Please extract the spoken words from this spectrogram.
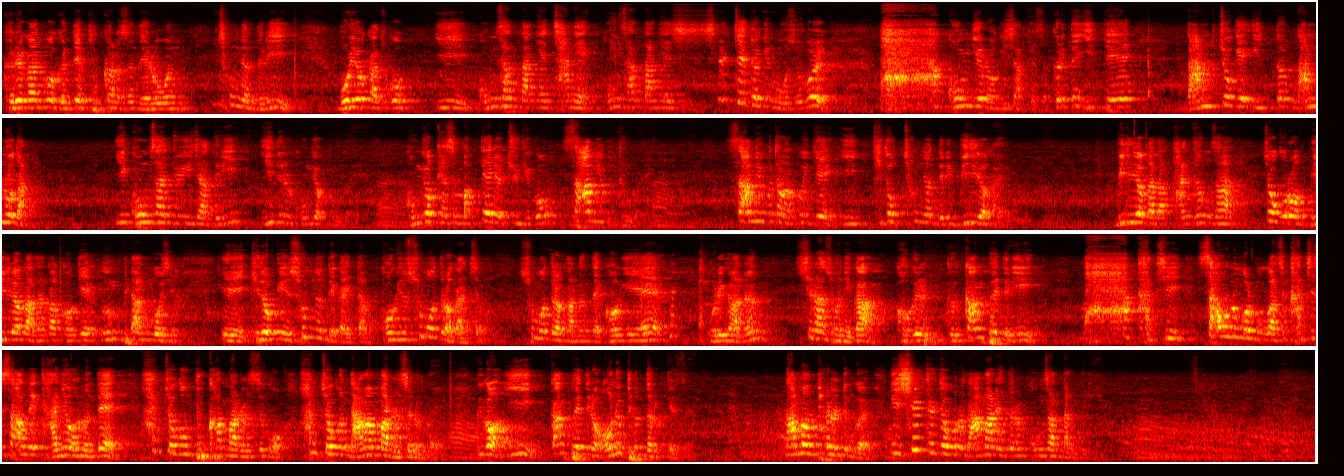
그래가지고 그때 북한에서 내려온 청년들이 모여가지고 이 공산당의 잔해, 공산당의 실제적인 모습을 막 공개를 하기 시작했어. 그런데 이때 남쪽에 있던 남로당, 이 공산주의자들이 이들을 공격한 거예요. 아. 공격해서 막 때려 죽이고 싸움이 붙은 거예요. 아. 싸움이 붙어갖고 이제 이 기독 청년들이 밀려가요. 밀려가다 단성사 쪽으로 밀려가다가 거기에 은폐한 곳이 예, 기독교인 숨는 데가 있다고 거기서 숨어 들어갔죠. 숨어 들어갔는데 거기에 우리가 아는 시라소니가 거기를 그 깡패들이 막 같이 싸우는 걸 보고 와서 같이 싸움에 관여하는데 한쪽은 북한 말을 쓰고 한쪽은 남한 말을 쓰는 거예요. 그러니까 이 깡패들이 어느 편 들었겠어요? 남한 편을 든 거예요. 이 실질적으로 남한 애들은 공산당들이에요.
